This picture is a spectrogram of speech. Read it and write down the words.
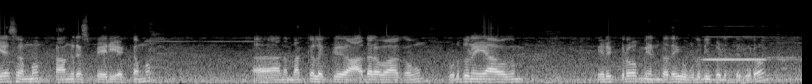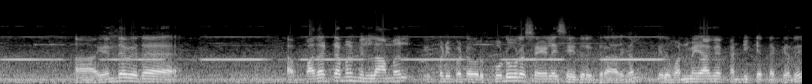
தேசமும் காங்கிரஸ் பேரியக்கமும் அந்த மக்களுக்கு ஆதரவாகவும் உறுதுணையாகவும் இருக்கிறோம் என்பதை உறுதிப்படுத்துகிறோம். எந்தவித பதட்டமும் இல்லாமல் இப்படிப்பட்ட ஒரு கொடூர செயலை செய்திருக்கிறார்கள். இது வன்மையாக கண்டிக்கத்தக்கது.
